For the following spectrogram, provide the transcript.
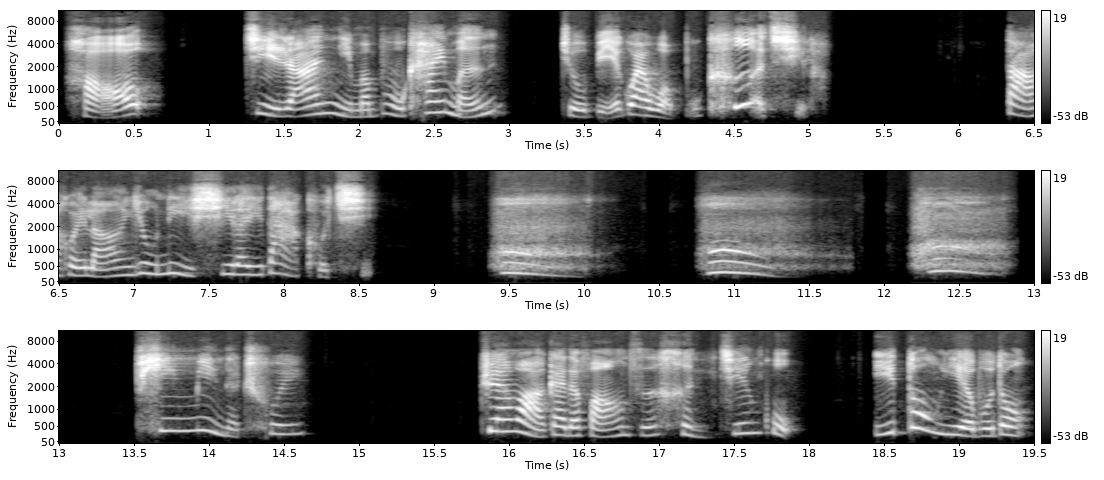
好，既然你们不开门，就别怪我不客气了。”大灰狼用力吸了一大口气，呼呼呼，拼命地吹。砖瓦盖的房子很坚固，一动也不动。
